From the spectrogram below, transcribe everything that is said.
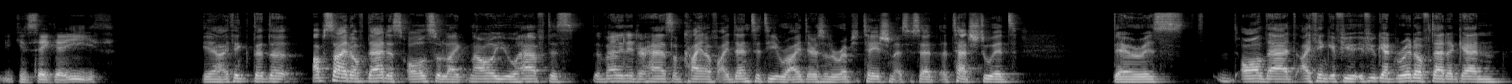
you can stake their ETH. Yeah, I think that the upside of that is also like now you have this, the validator has some kind of identity, right? There's a reputation, as you said, attached to it. There is all that. I think if you, if you get rid of that again,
